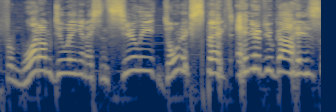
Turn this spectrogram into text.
from what I'm doing. And I sincerely don't expect any of you guys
